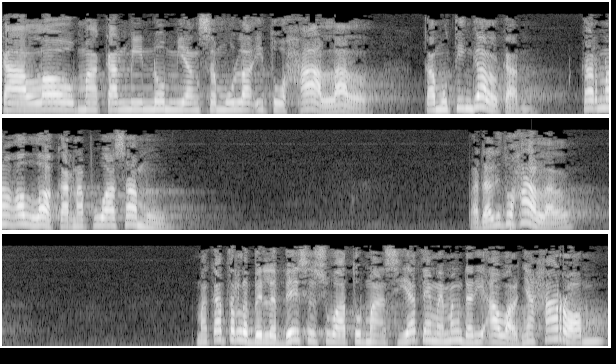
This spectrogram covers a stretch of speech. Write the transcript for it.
Kalau makan minum yang semula itu halal, kamu tinggalkan karena Allah, karena puasamu. Padahal itu halal. Maka terlebih-lebih sesuatu maksiat yang memang dari awalnya haram.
